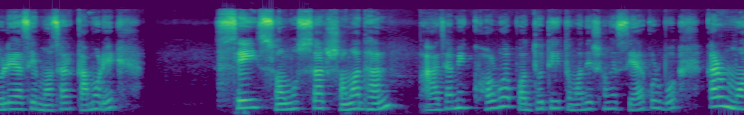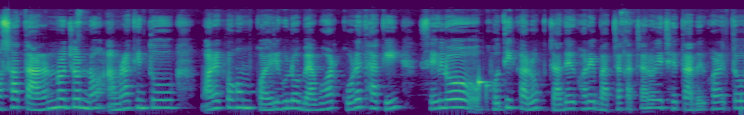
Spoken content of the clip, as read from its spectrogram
চলে আসে মশার কামড়ে। সেই সমস্যার সমাধান আজ আমি ঘরোয়া পদ্ধতি তোমাদের সঙ্গে শেয়ার করব। কারণ মশা তাড়ানোর জন্য আমরা কিন্তু অনেক রকম কয়েলগুলো ব্যবহার করে থাকি। সেগুলো ক্ষতিকারক। যাদের ঘরে বাচ্চা কাচ্চা রয়েছে, তাদের ঘরে তো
